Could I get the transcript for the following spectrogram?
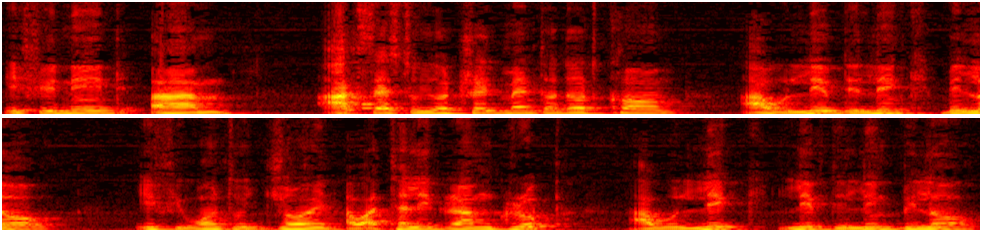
if you need um, access to your tradementor.com i will leave the link below. If you want to join our telegram group i will link, leave the link below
